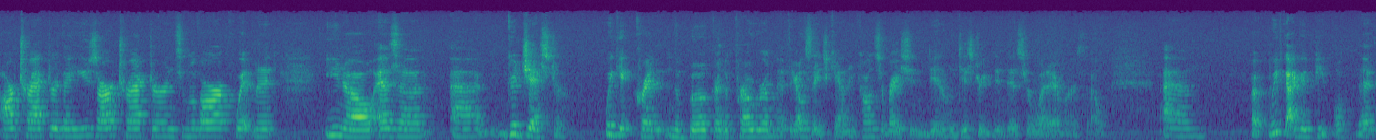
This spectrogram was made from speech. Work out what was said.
our tractor, they use our tractor and some of our equipment, you know, as a, a good gesture. we get credit in the book or the program that the Osage County Conservation did, district did this or whatever, so. Um, but we've got good people that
